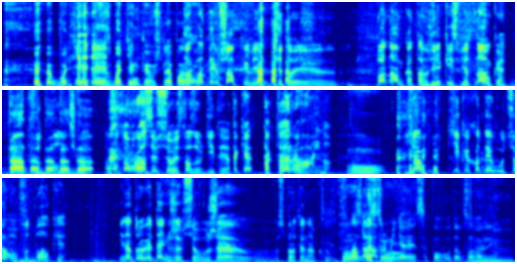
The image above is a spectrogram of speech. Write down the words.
Ботинки із ботинків шляпани. ходив шапки в- чи той е, панамка, там якийсь в'єтнамка, Да, да, да, да, футболочка, да. а потім раз і все, і одразу в діти. Я таке, так це реально. Ну, Я б тільки ходив у цьому в футболці, і на другий день вже все, вже спортивна у нас Та. швидко міняється погода взагалі. Мгм.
